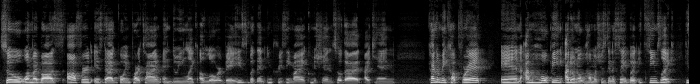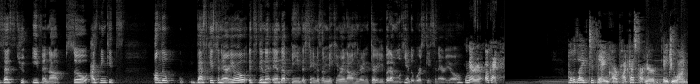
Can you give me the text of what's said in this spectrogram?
So what my boss offered is that going part time and doing like a lower base, but then increasing my commission so that I can kind of make up for it. And I'm hoping, I don't know how much he's going to say, but it seems like he says to even up. So I think it's on the best case scenario, it's going to end up being the same as I'm making right now, 130. But I'm looking at the worst case scenario. Scenario. Okay. I would like to thank our podcast partner, AG1,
